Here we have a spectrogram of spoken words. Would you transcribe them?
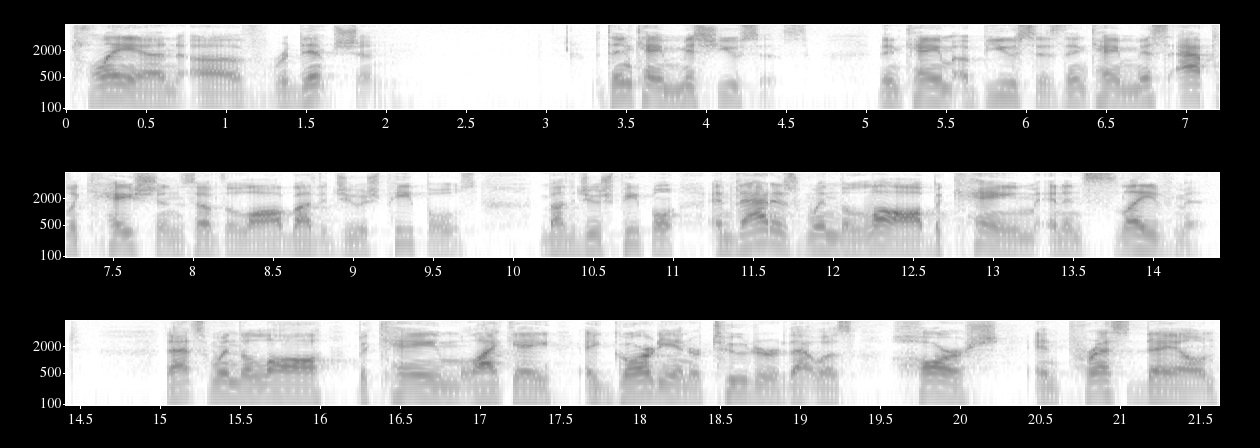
plan of redemption. But then came misuses. Then came abuses, then came misapplications of the law by the Jewish peoples, by the Jewish people, and that is when the law became an enslavement. That's when the law became like a, a guardian or tutor that was harsh and pressed down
